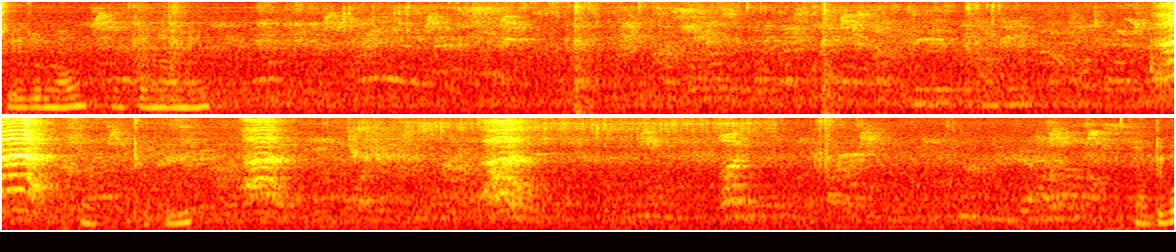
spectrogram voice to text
সেই জন্য এখানে আমি কপি দেব?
